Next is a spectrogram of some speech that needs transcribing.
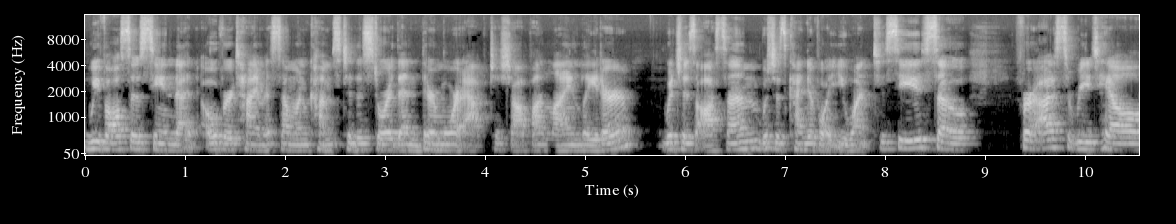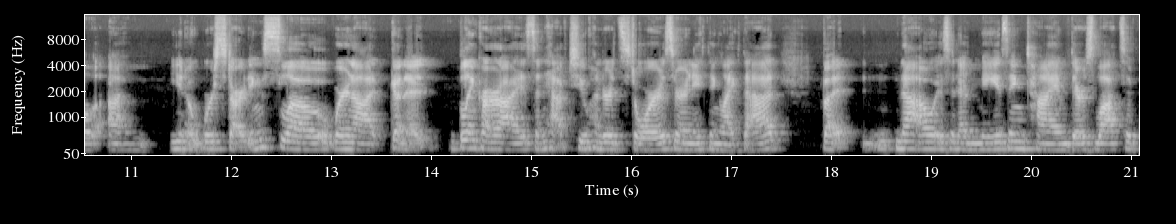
we've also seen that over time, as someone comes to the store, then they're more apt to shop online later, which is awesome, which is kind of what you want to see. So for us, retail, um, you know, we're starting slow. We're not going to blink our eyes and have 200 stores or anything like that. But now is an amazing time. There's lots of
